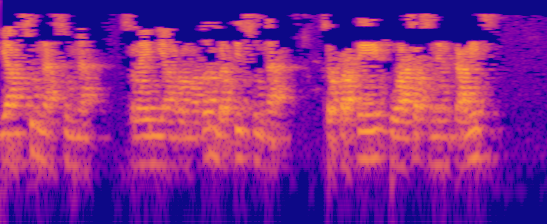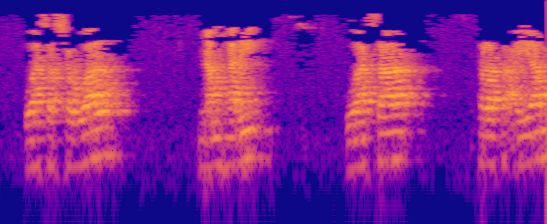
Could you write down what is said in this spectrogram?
yang sunnah-sunnah. Selain yang Ramadan berarti sunnah. Seperti puasa Senin Kamis, puasa Syawal, 6 hari, puasa Salata Ayam,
